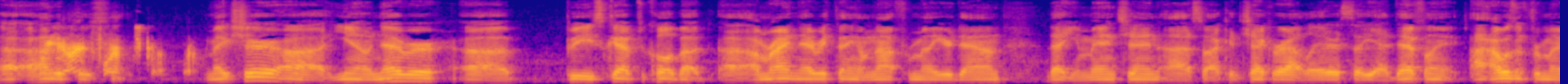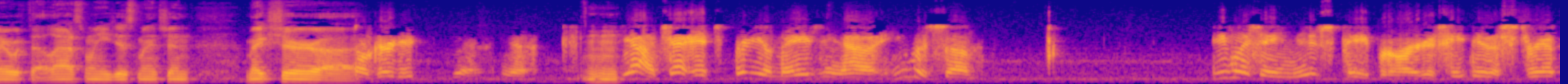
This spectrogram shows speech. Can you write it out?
a where your art forms come from. make sure uh, you know never uh, be skeptical about uh, i'm writing everything i'm not familiar down that you mentioned uh, so i can check her out later so yeah definitely i, I wasn't familiar with that last one you just mentioned make sure uh, Oh, Gertie. Yeah, yeah, mhm. yeah. It's, it's pretty amazing. Uh, he was um, he was a newspaper artist. He did a strip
